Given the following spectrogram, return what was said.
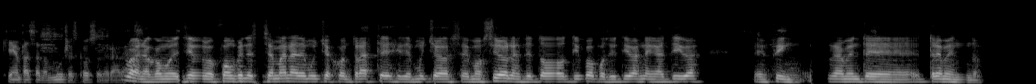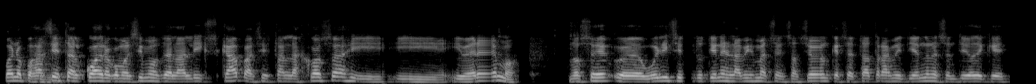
que han pasado muchas cosas raras. Bueno, como decimos, fue un fin de semana de muchos contrastes y de muchas emociones de todo tipo, positivas, negativas, en fin, realmente tremendo. Bueno, pues así está el cuadro, como decimos, de la Leagues Cup, así están las cosas y, y, y veremos. No sé, uh, Willy, si tú tienes la misma sensación que se está transmitiendo en el sentido de que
